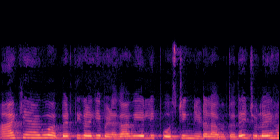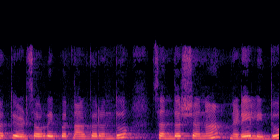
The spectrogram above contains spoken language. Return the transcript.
ಆಯ್ಕೆಯಾಗುವ ಅಭ್ಯರ್ಥಿಗಳಿಗೆ ಬೆಳಗಾವಿಯಲ್ಲಿ ಪೋಸ್ಟಿಂಗ್ ನೀಡಲಾಗುತ್ತದೆ. ಜುಲೈ ಹತ್ತು, ಎರಡು ಸಾವಿರದ ಇಪ್ಪತ್ನಾಲ್ಕರಂದು ಸಂದರ್ಶನ ನಡೆಯಲಿದ್ದು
